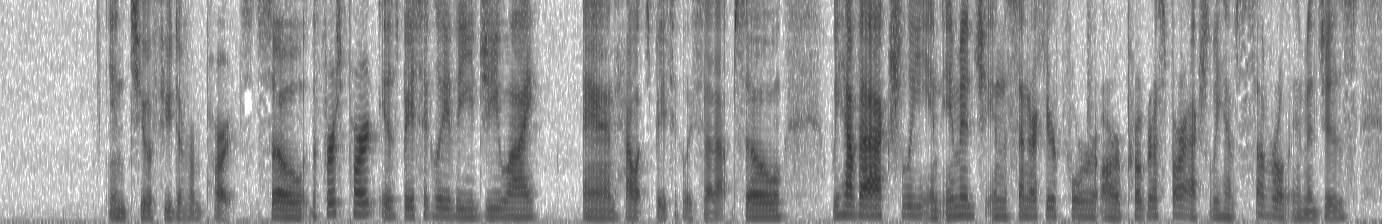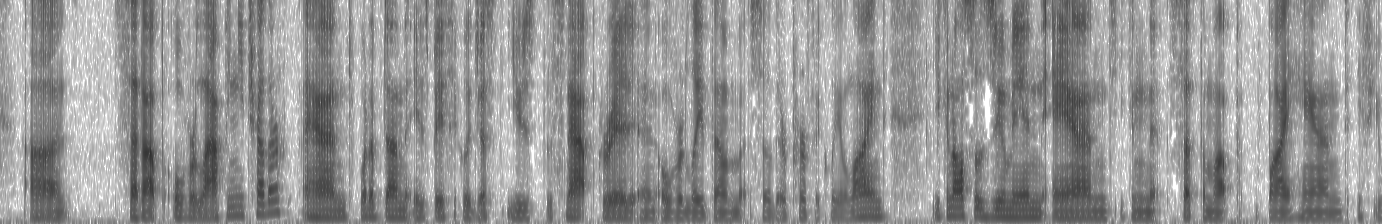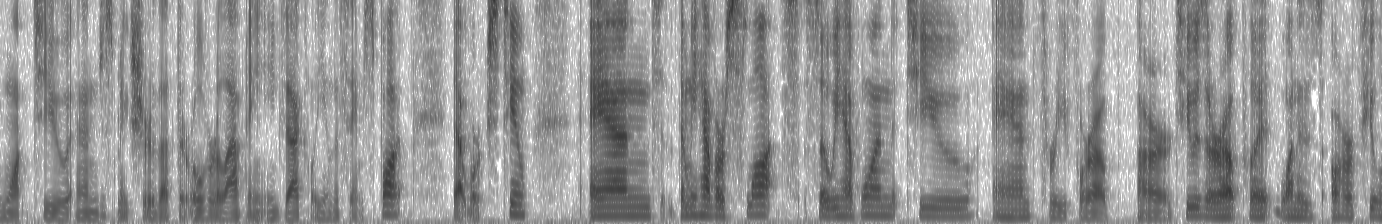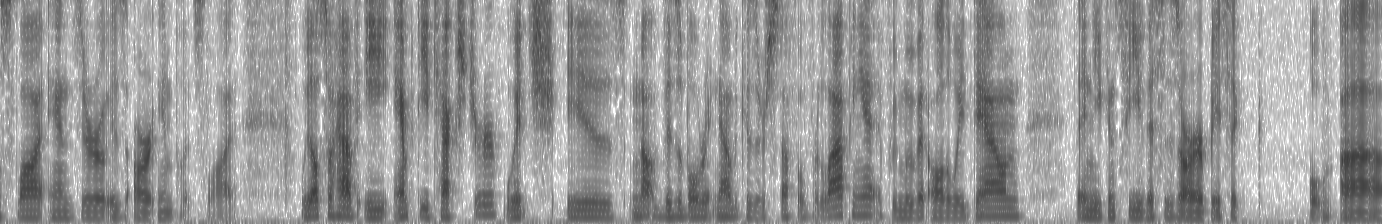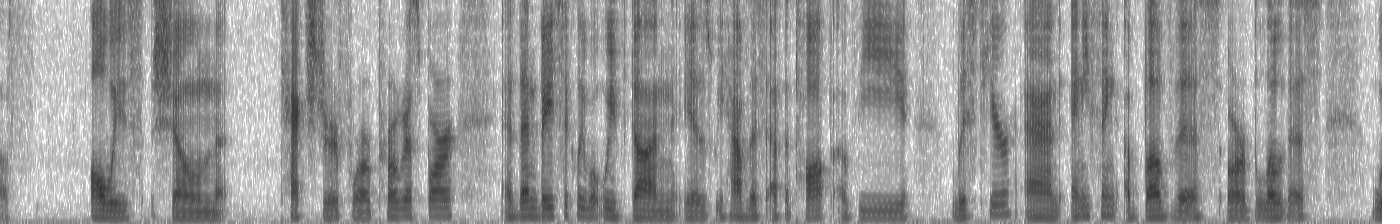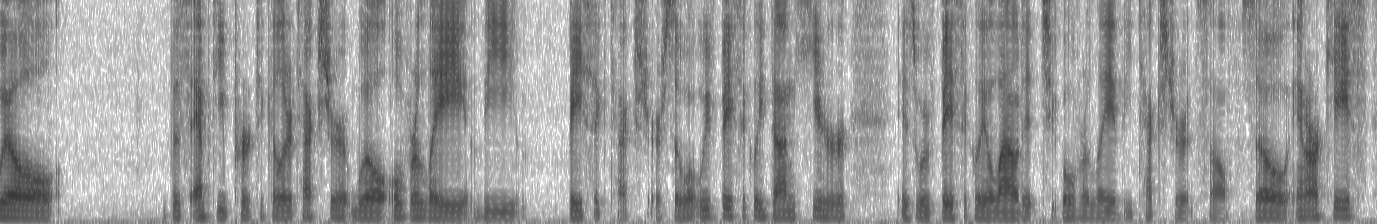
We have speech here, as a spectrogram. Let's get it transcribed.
into a few different parts. So the first part is basically the GUI and how it's basically set up. So we have actually an image in the center here for our progress bar. Actually, we have several images. Uh, set up overlapping each other and what I've done is basically just used the snap grid and overlaid them so they're perfectly aligned. You can also zoom in and you can set them up by hand if you want to and just make sure that they're overlapping exactly in the same spot. That works too. And then we have our slots. So we have one, two, and three for our, our two is our output, one is our fuel slot, and zero is our input slot. We also have a empty texture, which is not visible right now because there's stuff overlapping it. If we move it all the way down, then you can see this is our basic uh, always shown texture for our progress bar. And then basically what we've done is we have this at the top of the list here, and anything above this or below this will this empty particular texture will overlay the basic texture. So what we've basically done here is we've basically allowed it to overlay the texture itself. So in our case,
